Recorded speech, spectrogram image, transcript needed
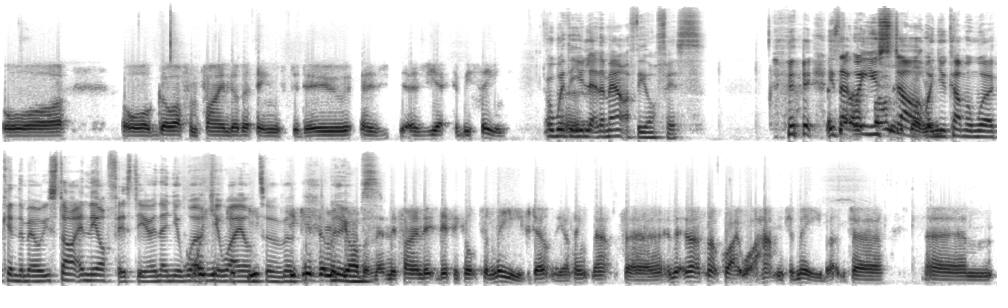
or or go off and find other things to do is is yet to be seen. Or whether uh, you let them out of the office. Is that where you start when you come and work in the mill? You start in the office, do you, and then you work well, you, your way you, onto the. You give them looms. a job, and then they find it difficult to leave, don't they? I think that's uh, that's not quite what happened to me, but uh, um,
